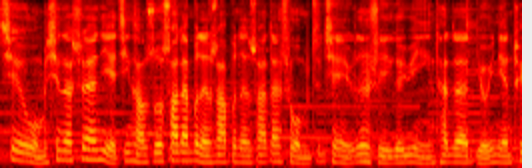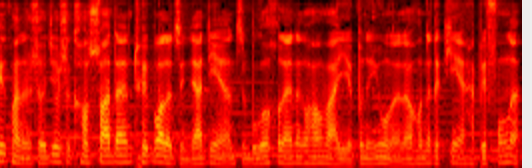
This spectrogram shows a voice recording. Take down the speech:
其实我们现在虽然也经常说刷单不能刷不能刷，但是我们之前也认识一个运营，他在有一年推款的时候就是靠刷单推爆了整家店啊，只不过后来那个方法也不能用了，然后那个店还被封了。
